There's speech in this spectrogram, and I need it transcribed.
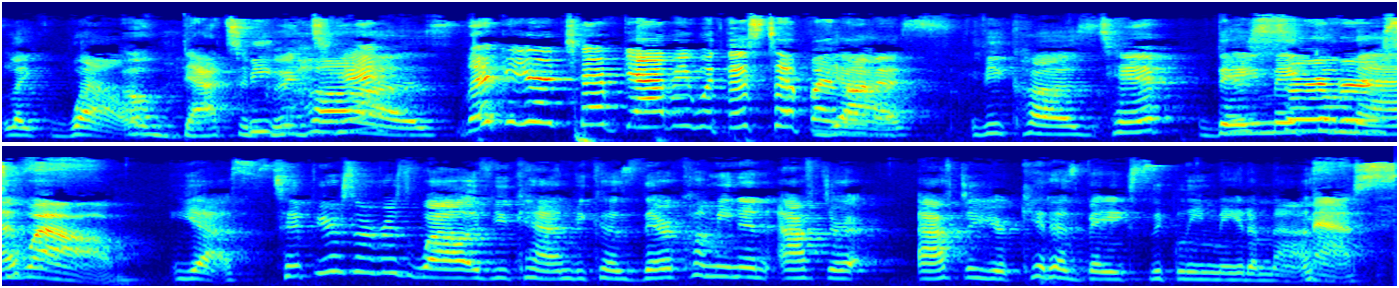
like well. oh, that's a good tip. Because- Look at your tip, Gabby, with this tip. I love yes, it. because Tip They your make a mess. well. yes, tip your servers well if you can because they're coming in after after your kid has basically made a mess. Mess.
